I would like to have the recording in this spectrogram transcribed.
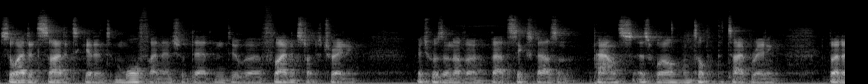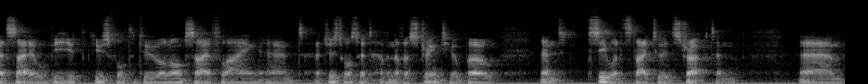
So I decided to get into more financial debt and do a flight instructor training, which was another about six thousand pounds as well on top of the type rating. But I decided it would be useful to do alongside flying and uh, just also to have another string to your bow and see what it's like to instruct and um,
